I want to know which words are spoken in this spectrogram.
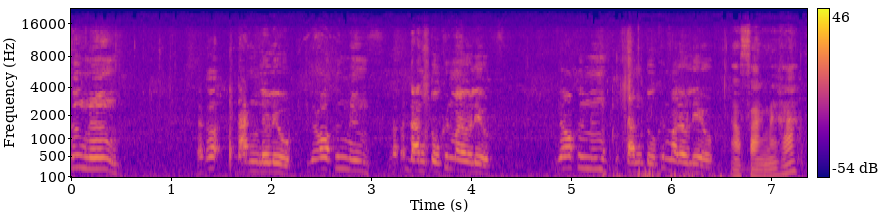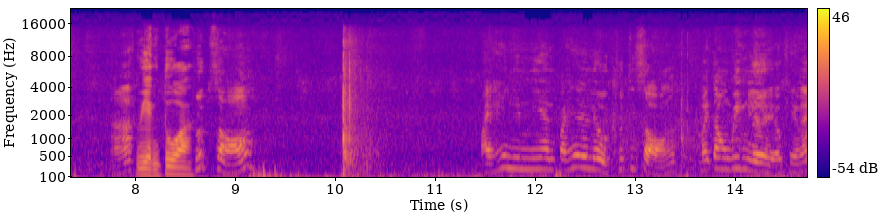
ครึ่งหนึ่งแล้วก็ดันเร็วๆย่อครึ่งหนึ่งแล้วก็ดันตัวขึ้นมาเร็วๆย่อครึ่งหนึ่งดันตัวขึ้นมาเร็วเอาฟังนะคะๆฮะเหวี่ยงตัว ชุดสองไปให้เนียนๆไปให้เร็วๆชุดที่สองไม่ต้องวิ่งเลยโอเคไหม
